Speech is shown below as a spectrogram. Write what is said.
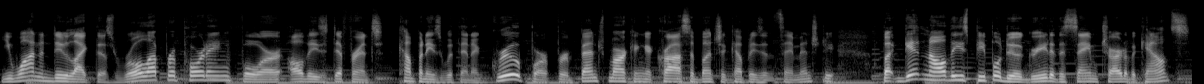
you want to do like this roll up reporting for all these different companies within a group or for benchmarking across a bunch of companies in the same industry. But getting all these people to agree to the same chart of accounts,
